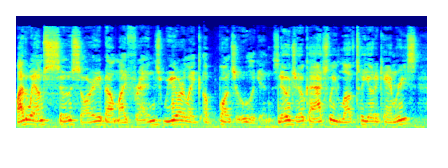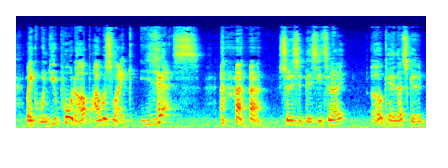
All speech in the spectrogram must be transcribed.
By the way, I'm so sorry about my friends. We are like a bunch of hooligans. No joke, I actually love Toyota Camrys. Like when you pulled up, I was like, yes. so is it busy tonight? Okay, that's good.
